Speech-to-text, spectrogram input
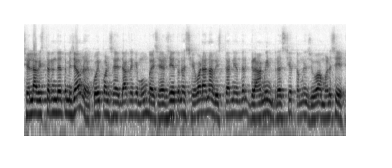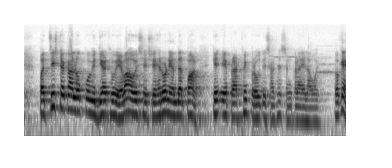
છેલ્લા વિસ્તારની અંદર તમે જાઓ ને, કોઈ પણ શહેર, દાખલા કે મુંબઈ શહેર છે, તો છેવાડાના વિસ્તારની અંદર ગ્રામીણ દ્રશ્ય તમને જોવા મળશે. પચીસ ટકા લોકો વિદ્યાર્થીઓ એવા હોય છે શહેરોની અંદર પણ કે એ પ્રાથમિક પ્રવૃત્તિ સાથે સંકળાયેલા હોય. ઓકે?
